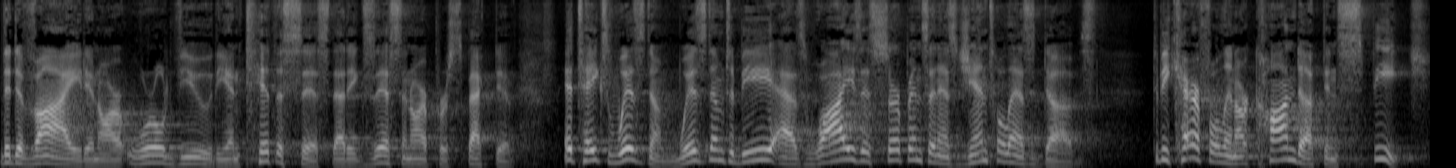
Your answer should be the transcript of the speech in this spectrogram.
the divide in our worldview, the antithesis that exists in our perspective? It takes wisdom wisdom to be as wise as serpents and as gentle as doves, to be careful in our conduct and speech.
